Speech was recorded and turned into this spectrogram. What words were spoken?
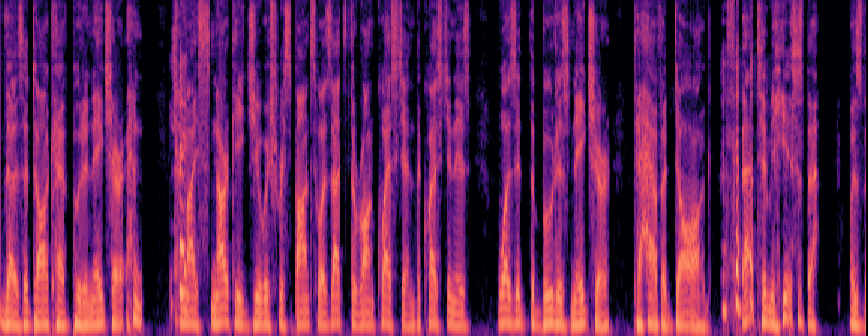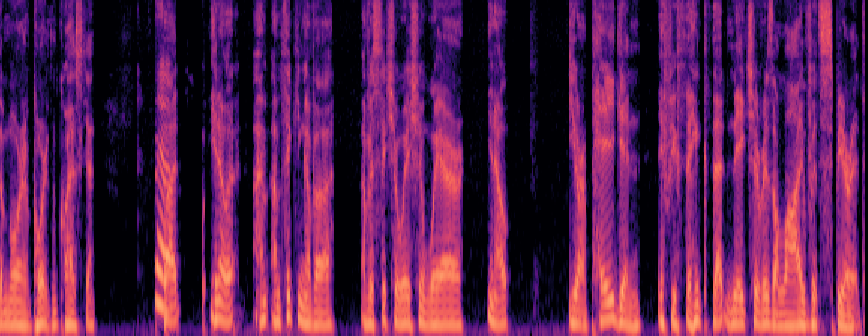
Does a dog have Buddha nature? And, and my snarky Jewish response was, That's the wrong question. The question is, was it the Buddha's nature to have a dog? that to me is the was the more important question. Yeah. But you know, I'm, I'm thinking of a of a situation where you know you're a pagan if you think that nature is alive with spirit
